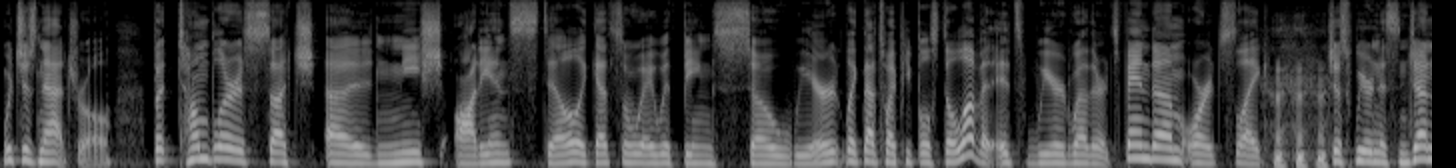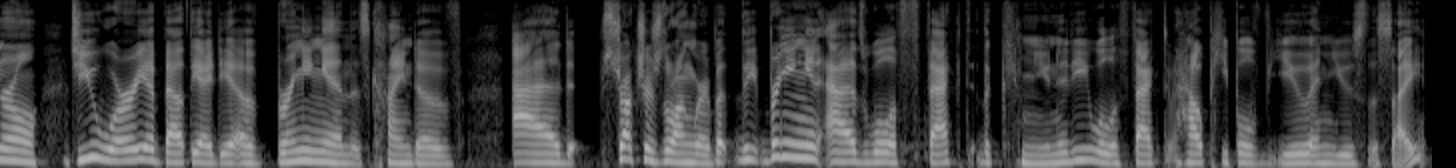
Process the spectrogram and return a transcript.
which is natural. But Tumblr is such a niche audience still. It gets away with being so weird. Like, that's why people still love it. It's weird whether it's fandom or it's like just weirdness in general. Do you worry about the idea of bringing in this kind of ad structure is the wrong word, but the bringing in ads will affect the community, will affect how people view and use the site?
